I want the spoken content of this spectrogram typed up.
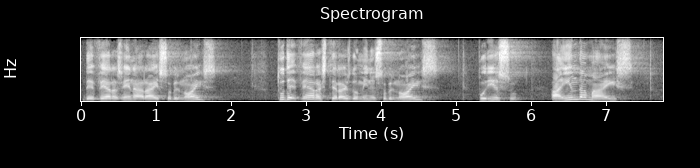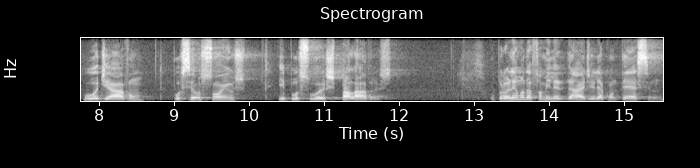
deveras reinarás sobre nós, tu deveras terás domínio sobre nós, por isso, ainda mais o odiavam por seus sonhos e por suas palavras. O problema da familiaridade, ele acontece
